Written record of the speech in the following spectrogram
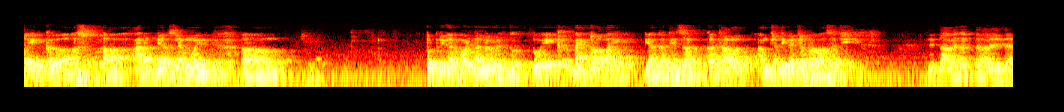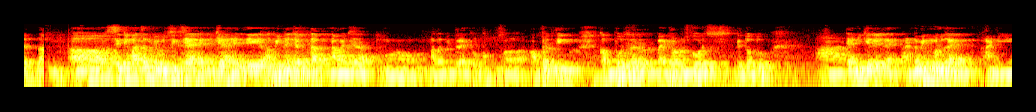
एक अस- आराध्य असल्यामुळे तो ट्रिगर पॉइंट त्यांना मिळतो. तो एक बॅकड्रॉप आहे. या कथेचा कथा आमच्या तिघांच्या प्रवासाची. जावे लागतं सिनेमाचं म्युझिक जे आहे जे आहे ते अभिनय जगताप नावाच्या माझा मित्र आहे तो खूप अप्रतिम कंपोजर बॅकग्राऊंड स्कोर्स देतो तो. त्यांनी केलेला आहे. आणि नवीन मुलगा आहे. आणि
